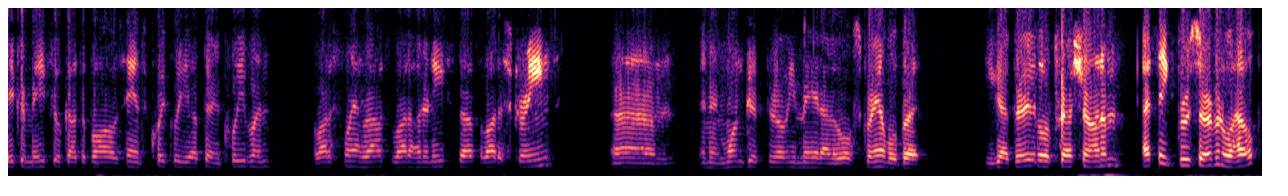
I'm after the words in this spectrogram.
Baker Mayfield got the ball in his hands quickly up there in Cleveland. A lot of slant routes, a lot of underneath stuff, a lot of screens, um, and then one good throw he made on a little scramble. But you got very little pressure on him. I think Bruce Irvin will help.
